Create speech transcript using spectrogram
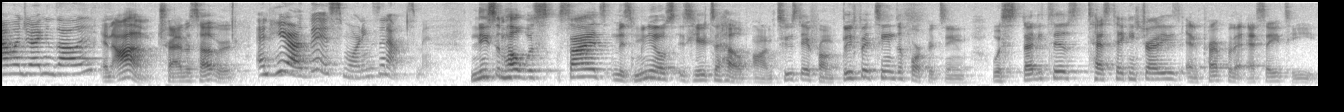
I'm Andrea Gonzalez. And I'm Travis Hubbard. And here are this morning's announcements. Need some help with science? Ms. Munoz is here to help on Tuesday from 3.15 to 4.15 with study tips, test taking strategies, and prep for the SATs.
